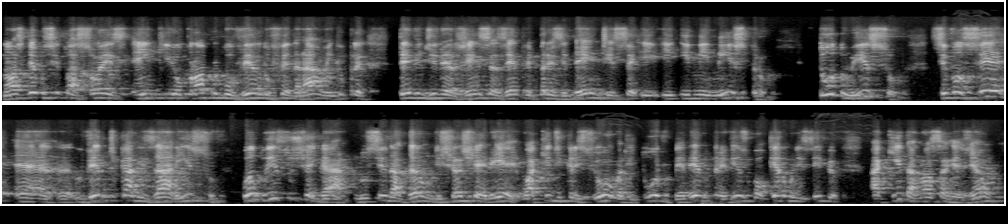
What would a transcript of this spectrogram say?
Nós temos situações em que o próprio governo federal, em que teve divergências entre presidente e, e, e ministro. Tudo isso, se você é, verticalizar isso, quando isso chegar no cidadão de Xanxerê, ou aqui de Criciúma, de Turvo, Pereira, Treviso, qualquer município aqui da nossa região,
